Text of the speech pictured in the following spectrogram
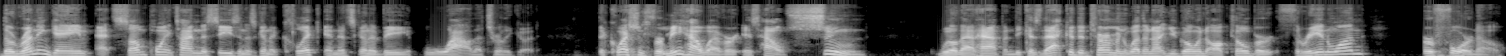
the running game at some point in time this season is going to click and it's going to be wow that's really good the question for me however is how soon will that happen? Because that could determine whether or not you go into October three and one or Mm-hmm. four and zero.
